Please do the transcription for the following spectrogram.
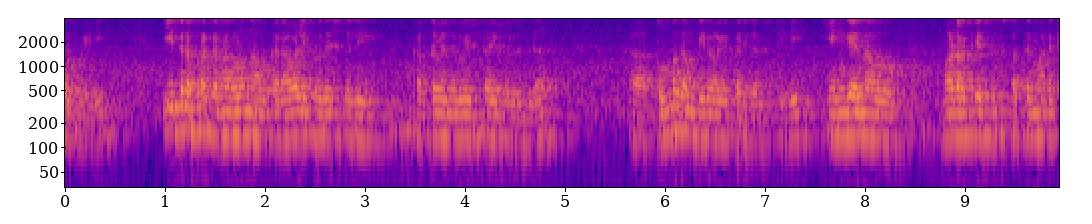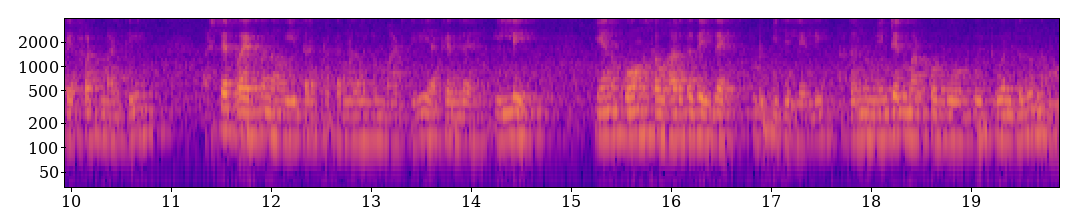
ಕೊಡಬೇಡಿ. ಈ ಥರ ಪ್ರಕರಣಗಳು ನಾವು ಕರಾವಳಿ ಪ್ರದೇಶದಲ್ಲಿ ಕರ್ತವ್ಯ ನಿರ್ವಹಿಸ್ತಾ ಇರೋದ್ರಿಂದ ತುಂಬ ಗಂಭೀರವಾಗಿ ಪರಿಗಣಿಸ್ತೀವಿ. ಹೆಂಗೆ ನಾವು ಮರ್ಡರ್ ಕೇಸಸ್ ಪತ್ತೆ ಮಾಡೋಕ್ಕೆ ಎಫರ್ಟ್ ಮಾಡ್ತೀವಿ. ಅಷ್ಟೇ ಪ್ರಯತ್ನ ನಾವು ಈ ಥರ ಪ್ರಕರಣಗಳನ್ನು ಮಾಡ್ತೀವಿ. ಯಾಕೆಂದರೆ ಇಲ್ಲಿ ಏನು ಕೋಮು ಸೌಹಾರ್ದತೆ ಇದೆ ಉಡುಪಿ ಜಿಲ್ಲೆಯಲ್ಲಿ, ಅದನ್ನು ಮೇಂಟೈನ್ ಮಾಡ್ಕೊಂಡು ಹೋಗಬೇಕು ಅಂಥದ್ದು ನಮ್ಮ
